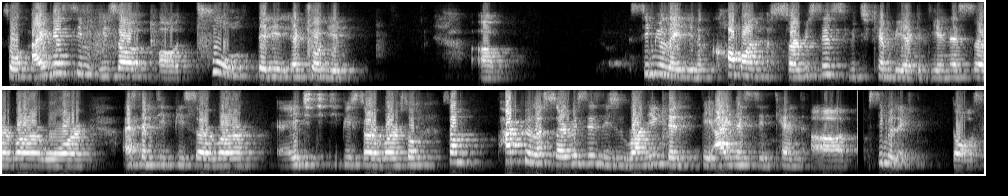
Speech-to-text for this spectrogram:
So INetSim is a, a tool that is actually uh, simulate in a common services, which can be like a DNS server or SMTP server, HTTP server. So some popular services is running, then the INetSim can uh, simulate those.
